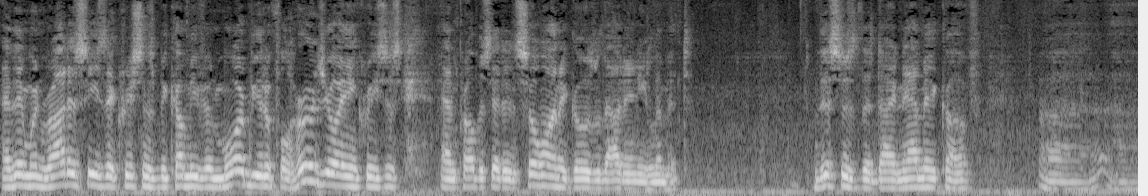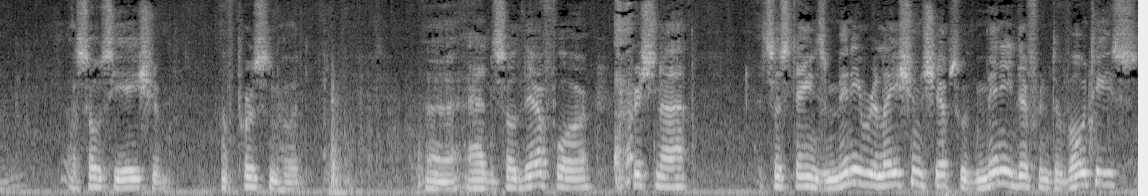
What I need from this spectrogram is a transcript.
And then when Radha sees that Krishna has become even more beautiful, her joy increases, and Prabhupada said, and so on, it goes without any limit. This is the dynamic of uh, uh, association, of personhood. Uh, and so, therefore, Krishna sustains many relationships with many different devotees,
